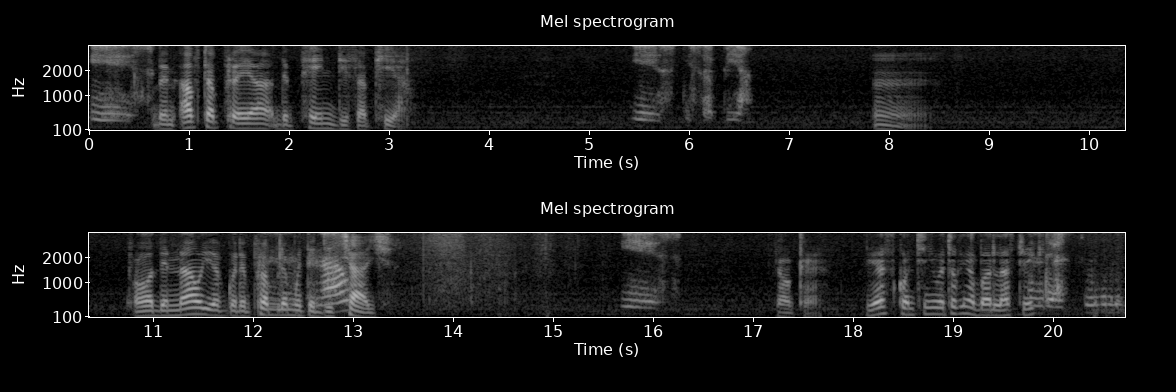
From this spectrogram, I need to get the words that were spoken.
yes, Then after prayer, the pain disappear. yes, disappear. Mm. Or then now you have got a problem with the Now? discharge. Yes, Okay. Yes, continue. We're talking about last week. and they are smelling,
